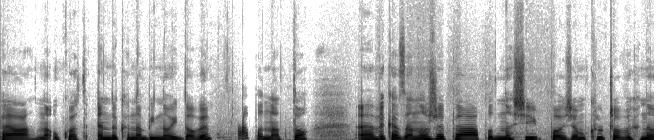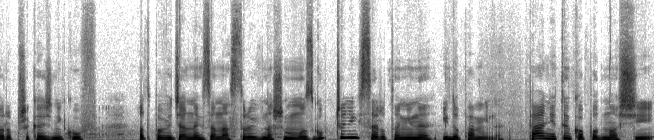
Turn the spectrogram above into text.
PA na układ endokanabinoidowy, a ponadto e, wykazano, że PA podnosi poziom kluczowych neuroprzekaźników odpowiedzialnych za nastrój w naszym mózgu, czyli serotoniny i dopaminy. PA nie tylko podnosi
